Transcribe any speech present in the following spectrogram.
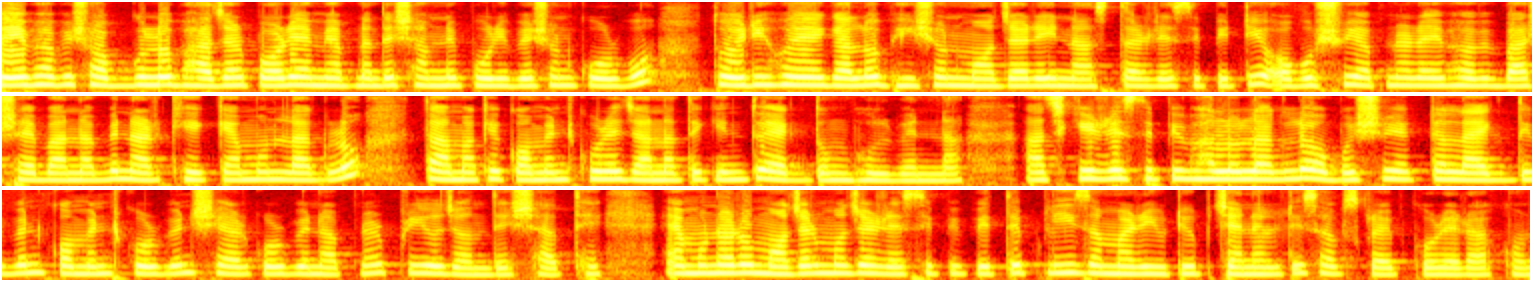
তো এইভাবে সবগুলো ভাজার পরে আমি আপনাদের সামনে পরিবেশন করব। তৈরি হয়ে গেল ভীষণ মজার এই নাস্তার রেসিপিটি অবশ্যই আপনারা এভাবে বাসায় বানাবেন আর খেয়ে কেমন লাগল তা আমাকে কমেন্ট করে জানাতে কিন্তু একদম ভুলবেন না। আজকের রেসিপি ভালো লাগলে অবশ্যই একটা লাইক দিবেন কমেন্ট করবেন শেয়ার করবেন আপনার প্রিয়জনদের সাথে। এমন আরও মজার মজার রেসিপি পেতে প্লিজ আমার ইউটিউব চ্যানেলটি সাবস্ক্রাইব করে রাখুন।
